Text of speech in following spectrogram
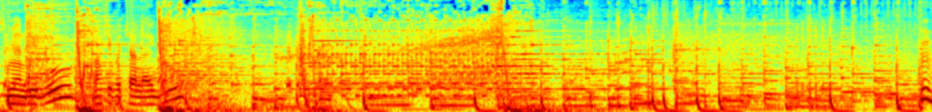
9000 masih pecah lagi. Hmm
